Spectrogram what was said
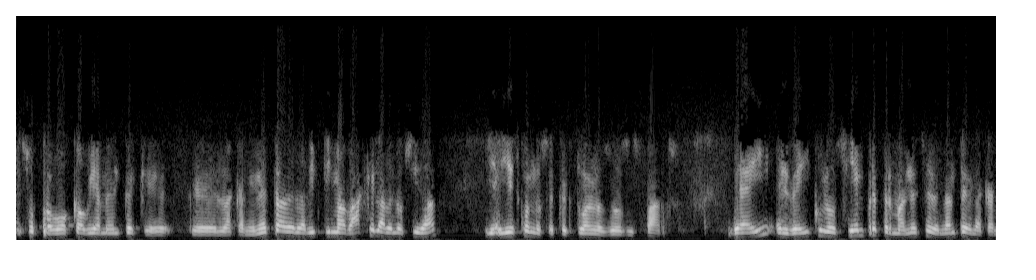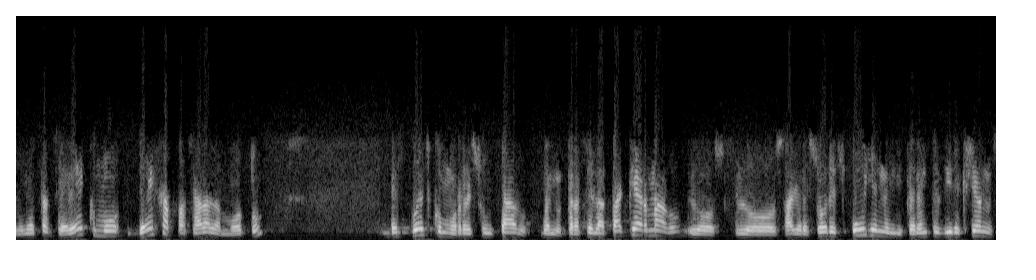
eso provoca obviamente que, la camioneta de la víctima baje la velocidad y ahí es cuando se efectúan los dos disparos. De ahí el vehículo siempre permanece delante de la camioneta, se ve como deja pasar a la moto. Después, como resultado, bueno, tras el ataque armado, los, los agresores huyen en diferentes direcciones.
